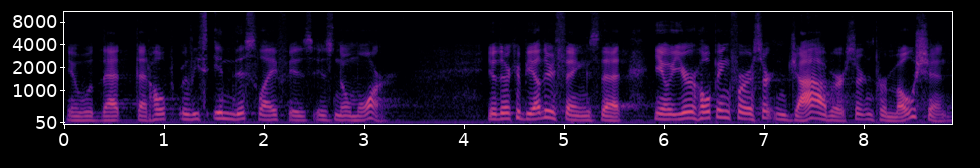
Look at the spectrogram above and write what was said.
you know, that, that hope, at least in this life, is, is no more. You know, there could be other things that, you know, you're hoping for a certain job or a certain promotion.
